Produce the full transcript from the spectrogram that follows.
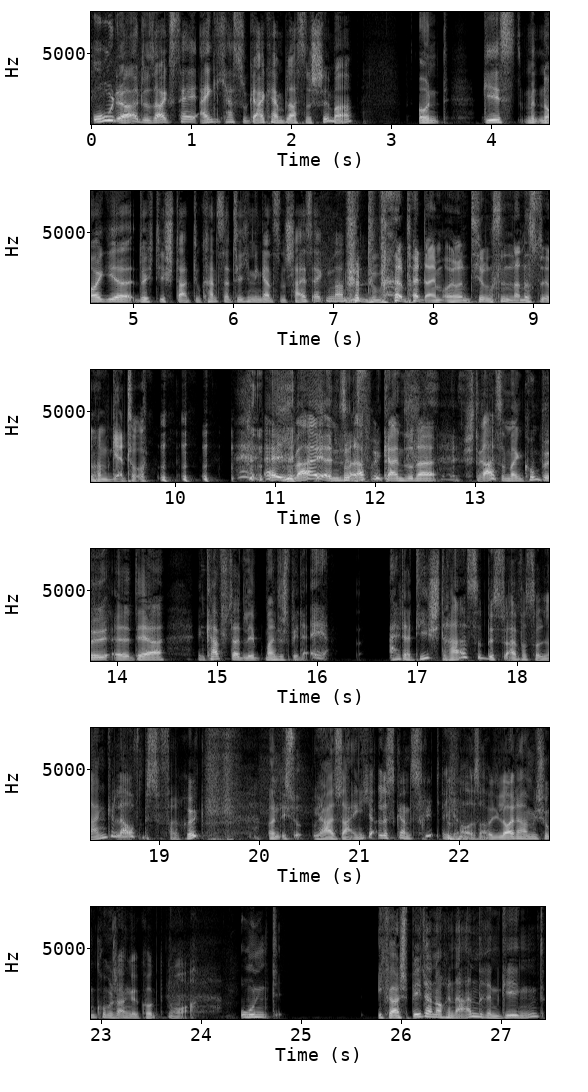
Oder du sagst, hey, eigentlich hast du gar keinen blassen Schimmer und gehst mit Neugier durch die Stadt. Du kannst natürlich in den ganzen Scheißecken landen. Du, bei deinem Orientierungssinn landest du immer im Ghetto. Ey, ich war in Südafrika in so einer Straße. Mein Kumpel, äh, der in Kapstadt lebt, meinte später, ey, Alter, die Straße, bist du einfach so lang gelaufen? Bist du verrückt? Und ich so, ja, es sah eigentlich alles ganz friedlich aus, aber die Leute haben mich schon komisch angeguckt. Und ich war später noch in einer anderen Gegend.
